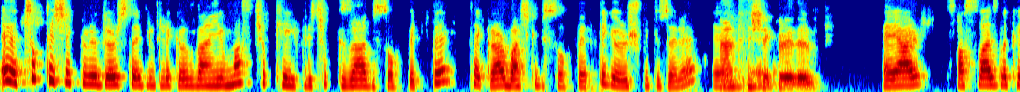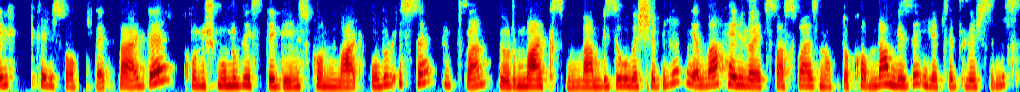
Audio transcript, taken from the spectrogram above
Evet çok teşekkür ediyoruz sevgili Dilek Özden Yılmaz. Çok keyifli, çok güzel bir sohbetti. Tekrar başka bir sohbette görüşmek üzere. Ben Ee, teşekkür ederim. Eğer Sasvaz'la kaliteli sohbetlerde konuşmamızı istediğiniz konular olur ise lütfen yorumlar kısmından bize ulaşabilir ya da hello@sasvaz.com'dan bize iletebilirsiniz.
